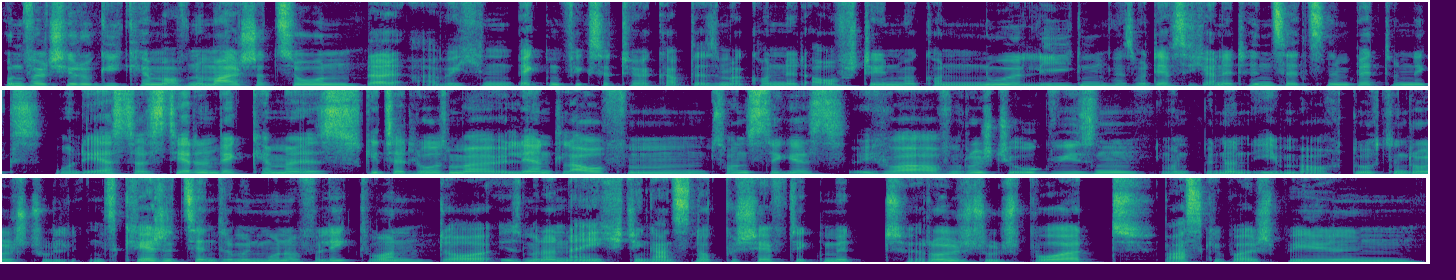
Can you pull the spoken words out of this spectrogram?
Unfallchirurgie gekommen auf Normalstation. Da habe ich einen Beckenfixateur gehabt, also man konnte nicht aufstehen, man konnte nur liegen. Also man darf sich auch nicht hinsetzen im Bett und nichts. Und erst als der dann weggekommen ist, geht es halt los, man lernt laufen, sonstiges. Ich war auf dem Rollstuhl angewiesen und bin dann eben auch durch den Rollstuhl ins Querschnittzentrum in Murnau verlegt worden. Da ist man dann eigentlich den ganzen Tag beschäftigt mit Rollstuhlsport, Basketballspielen,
